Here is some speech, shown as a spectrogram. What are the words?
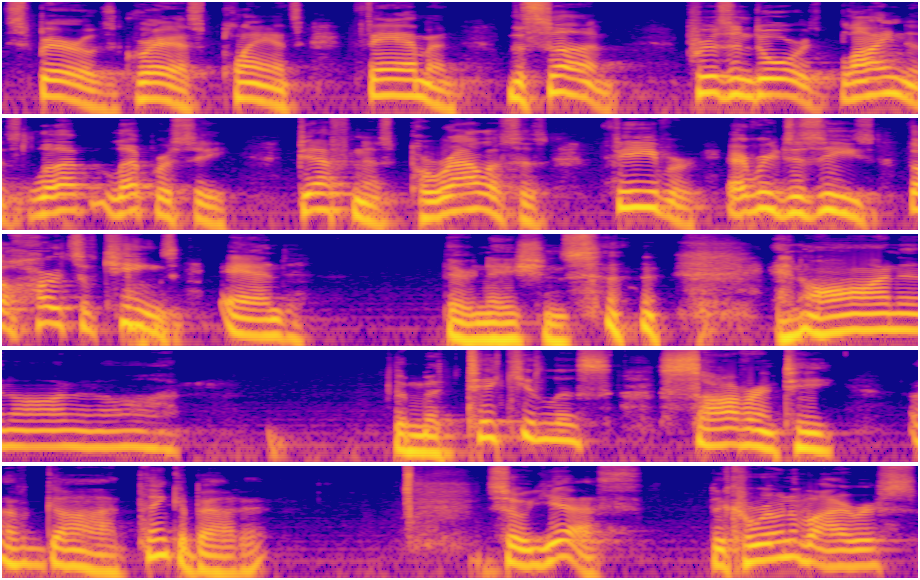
sparrows, grass, plants, famine, the sun, prison doors, blindness, le- leprosy, deafness, paralysis, fever, every disease, the hearts of kings, and their nations, and on and on and on. The meticulous sovereignty of God. Think about it. So, yes, the coronavirus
